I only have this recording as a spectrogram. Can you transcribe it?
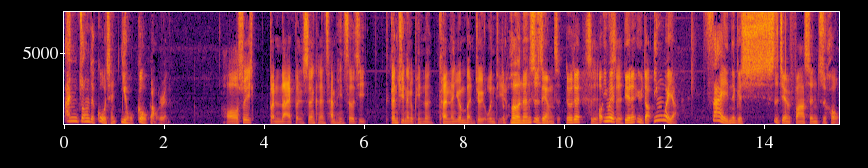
安装的过程有够搞人。哦，所以。本来本身可能产品设计，根据那个评论，可能原本就有问题了，可能是这样子，对不对？是哦，因为别人遇到，因为啊，在那个事件发生之后，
